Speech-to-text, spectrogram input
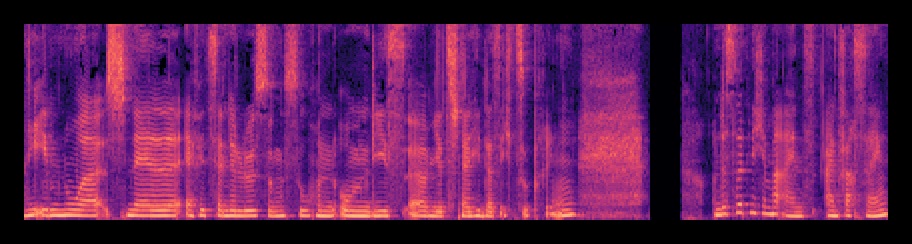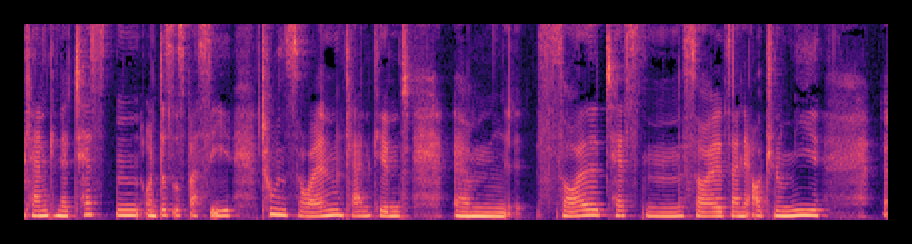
die eben nur schnell effiziente Lösungen suchen, um dies äh, jetzt schnell hinter sich zu bringen. Und es wird nicht immer eins, einfach sein. Kleinkinder testen und das ist, was sie tun sollen. Kleinkind ähm, soll testen, soll seine Autonomie äh,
